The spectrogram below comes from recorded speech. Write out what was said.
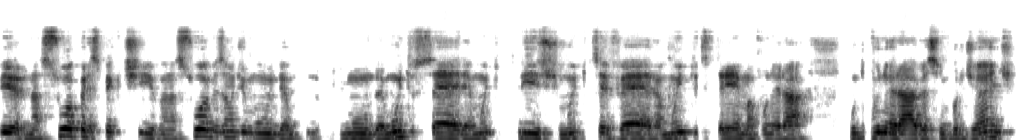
ver, na sua perspectiva, na sua visão de mundo, é, de mundo é muito séria, muito triste, muito severa, muito extrema, vulnerável, muito vulnerável assim por diante,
